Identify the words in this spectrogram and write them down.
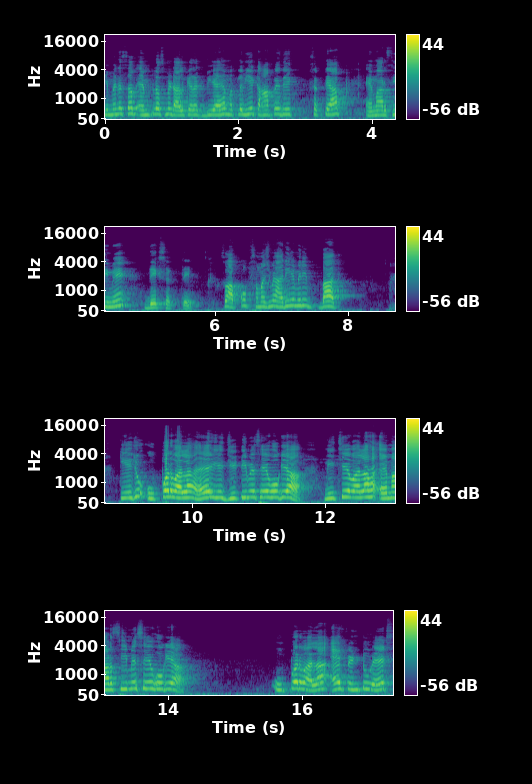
ये मैंने सब एम प्लस में डाल के रख दिया है। मतलब ये कहाँ पे देख सकते हैं आप? एम आर सी में देख सकते। सो so, आपको समझ में आ रही है मेरी बात? कि ये जो ऊपर वाला है ये जी टी में सेव हो गया। नीचे वाला एम आर सी में सेव हो गया। ऊपर वाला एफ़ इंटू एक्स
